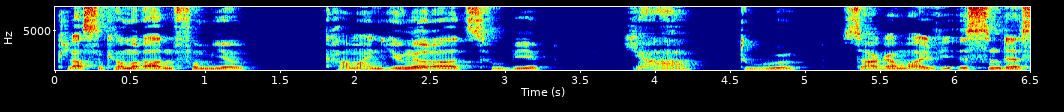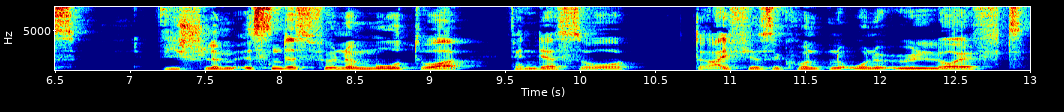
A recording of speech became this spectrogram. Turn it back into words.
Klassenkameraden von mir kam ein jüngerer Azubi. Ja, du, sag mal, wie ist denn das? Wie schlimm ist denn das für einen Motor, wenn der so drei, vier Sekunden ohne Öl läuft?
